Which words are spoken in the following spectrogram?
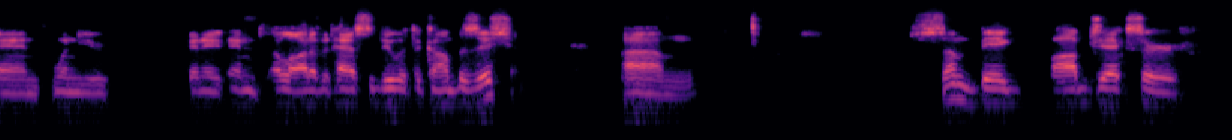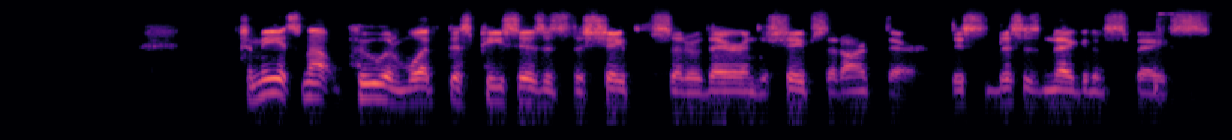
And when you, and, it, and a lot of it has to do with the composition. Um, some big objects are, to me, it's not who and what this piece is, it's the shapes that are there and the shapes that aren't there. This, this is negative space.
